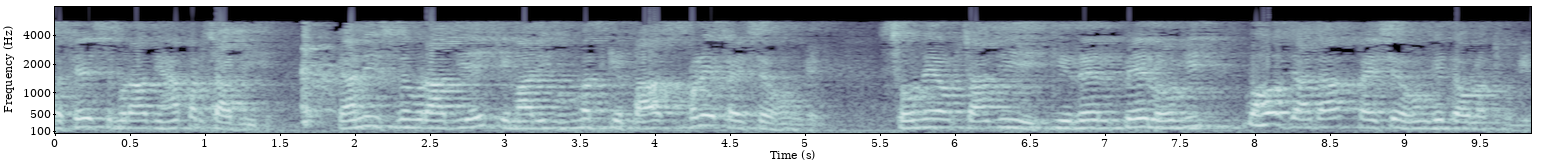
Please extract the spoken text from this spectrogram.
سفید سے مراد یہاں پر چاندی ہے۔ یعنی اس میں مراد یہ ہے کہ ہماری امت کے پاس بڑے پیسے ہوں گے۔ سونے اور چاندی کی ریل پیل ہوگی، بہت زیادہ پیسے ہوں گے، دولت ہوگی۔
